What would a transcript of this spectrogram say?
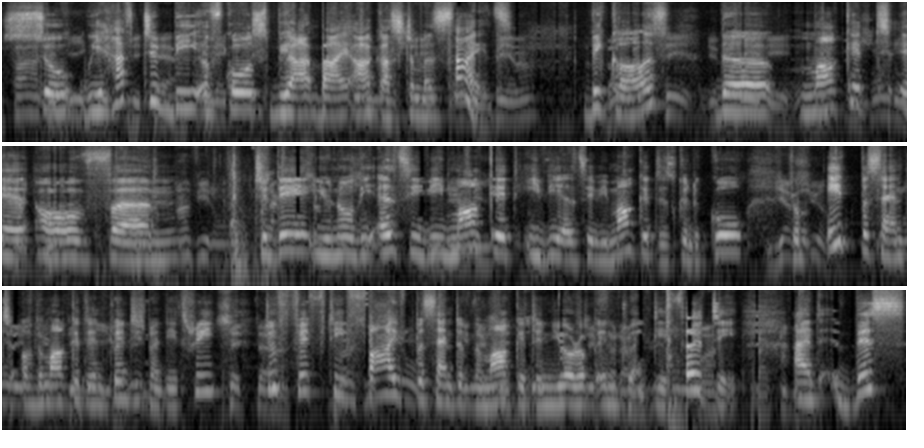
so we have to be, of course, by our customers' sides because the market uh, of um, today, you know, the LCV market, EV LCV market is going to go from 8% of the market in 2023 to 55% of the market in Europe in 2030. And this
